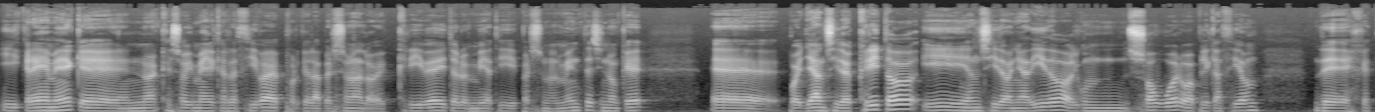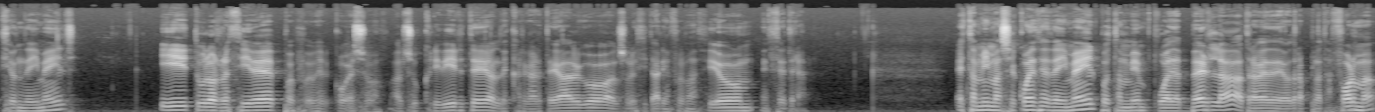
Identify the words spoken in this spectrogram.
y créeme que no es que soy email que reciba, es porque la persona lo escribe y te lo envía a ti personalmente, sino que eh, pues ya han sido escritos y han sido añadidos algún software o aplicación de gestión de emails y tú los recibes pues, pues, con eso, al suscribirte, al descargarte algo, al solicitar información, etcétera. Estas mismas secuencias de email pues también puedes verlas a través de otras plataformas,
